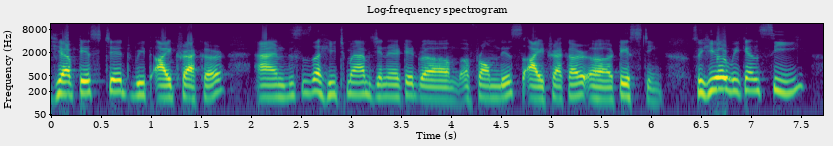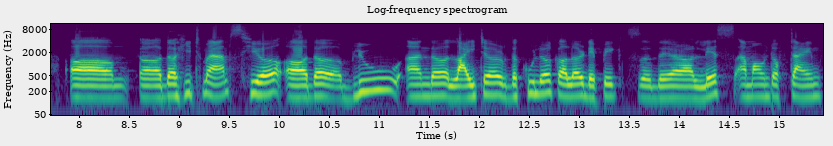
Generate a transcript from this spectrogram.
he have tested with eye tracker and this is a heat map generated um, from this eye tracker uh, testing. So, here we can see um, uh, the heat maps here uh, the blue and the lighter the cooler color depicts uh, there are less amount of time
